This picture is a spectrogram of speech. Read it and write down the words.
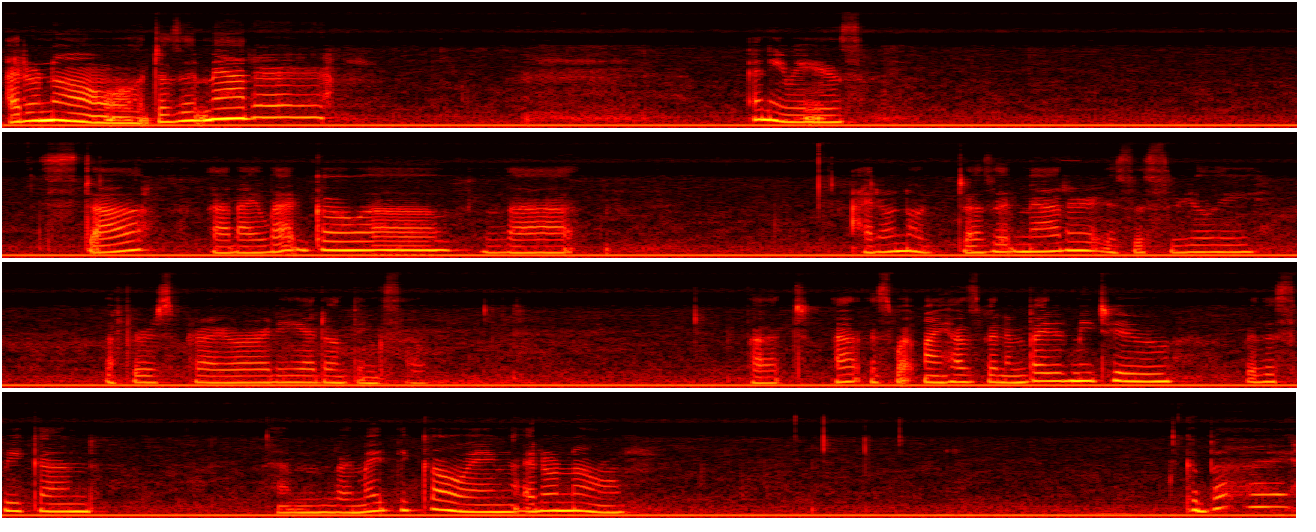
I don't know. Does it matter? Anyways, stuff that I let go of that I don't know. Does it matter? Is this really the first priority? I don't think so. But that is what my husband invited me to for this weekend and I might be going. I don't know. Goodbye.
